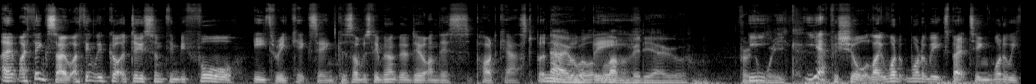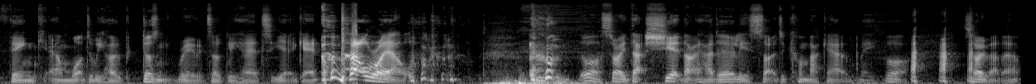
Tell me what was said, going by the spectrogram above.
Um, I think so. I think we've got to do something before E3 kicks in because obviously we're not going to do it on this podcast. But no, will we'll, be we'll a video through the week. Yeah, for sure. Like, what what are we expecting? What do we think? And what do we hope doesn't rear its ugly head yet again? Battle Royale. oh, sorry. That shit that I had earlier started to come back out of me. Oh, sorry about that.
